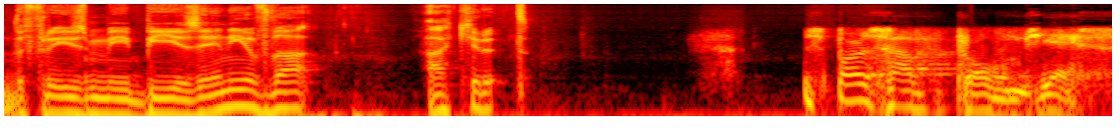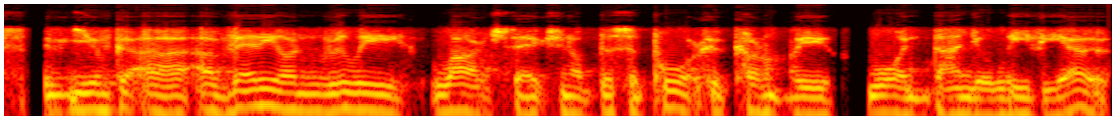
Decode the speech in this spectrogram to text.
the phrase may be. Is any of that accurate? Spurs have problems, yes. You've got a, a, very unruly large section of the support who currently want Daniel Levy out.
